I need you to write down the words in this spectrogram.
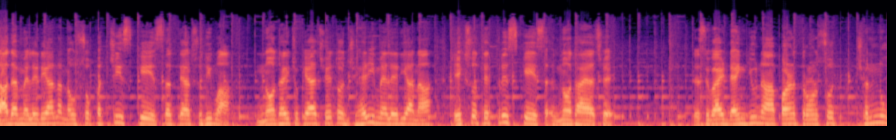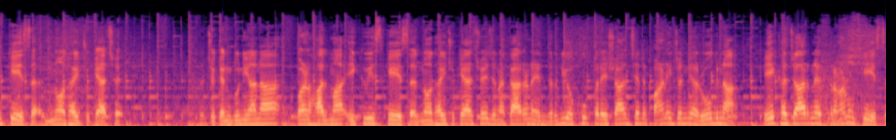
સાદા મેલેરિયાના નવસો કેસ અત્યાર સુધીમાં નોંધાઈ ચૂક્યા છે તો ઝેરી મેલેરિયાના એકસો કેસ નોંધાયા છે. તે સિવાય ડેન્ગ્યુના પણ ત્રણસો કેસ નોંધાઈ ચૂક્યા છે. ચિકનગુનિયાના પણ હાલમાં એકવીસ કેસ નોંધાઈ ચૂક્યા છે, જેના કારણે દર્દીઓ ખૂબ પરેશાન છે અને પાણીજન્ય રોગના એક હજાર ને ત્રાણું કેસ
